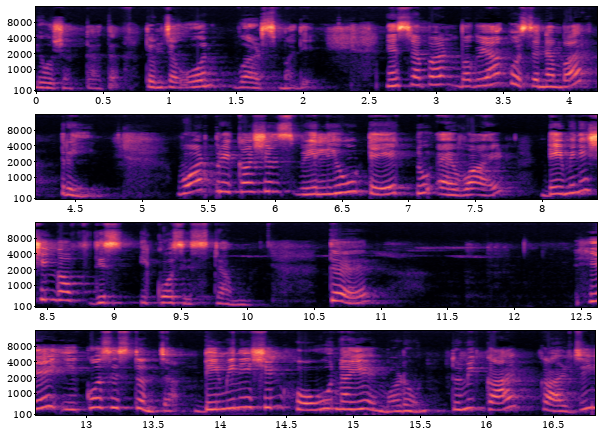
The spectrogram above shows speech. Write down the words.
लिहू शकतात तुमच्या ओन वर्ड्समध्ये नेक्स्ट आपण बघूया question number three what precautions will you take to avoid diminishing of this ecosystem तर हे इकोसिस्टमचा डिमिनिशिंग होऊ नये म्हणून तुम्ही काय काळजी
